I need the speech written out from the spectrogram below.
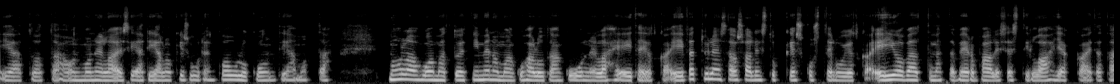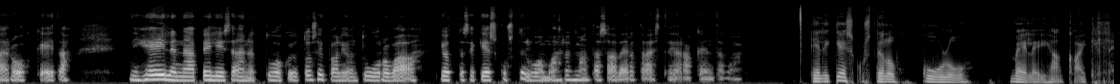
ja tota, on monenlaisia dialogisuuden koulukuntia, mutta me ollaan huomattu, että nimenomaan kun halutaan kuunnella heitä, jotka eivät yleensä osallistu keskusteluun, jotka ei ole välttämättä verbaalisesti lahjakkaita tai rohkeita, niin heille nämä pelisäännöt tuo kyllä tosi paljon turvaa, jotta se keskustelu on mahdollisimman tasavertaista ja rakentavaa. Eli keskustelu kuuluu meille ihan kaikille.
